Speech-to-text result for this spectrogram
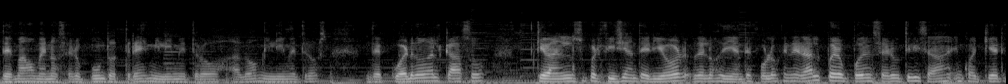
de más o menos 0.3 milímetros a 2 milímetros, de acuerdo al caso, que van en la superficie anterior de los dientes por lo general, pero pueden ser utilizadas en cualquier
